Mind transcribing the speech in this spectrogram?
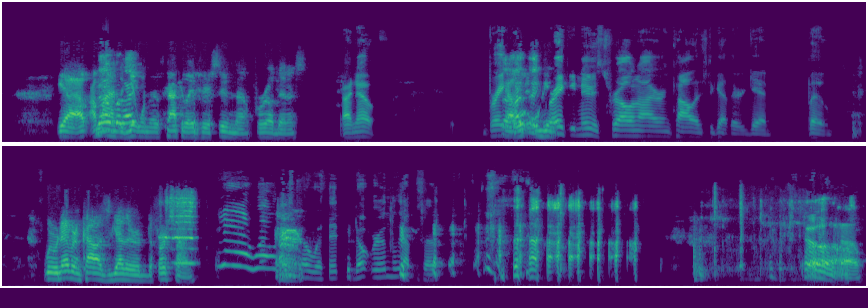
yeah, I'm no, gonna have to I... get one of those calculators here soon, though. For real, Dennis. I know. Breaking, so I think, breaking news: Terrell and I are in college together again. Boom. We were never in college together the first time yeah, well, just go with it. Don't ruin the episode. oh.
